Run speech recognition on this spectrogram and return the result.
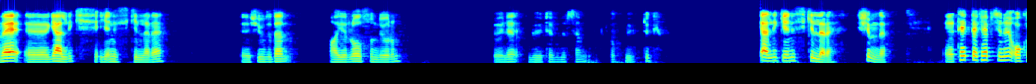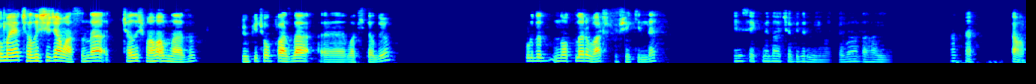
Ve e, geldik yeni skill'lere. E, şimdiden hayırlı olsun diyorum. Böyle büyütebilirsem çok büyüttük. Geldik yeni skill'lere. Şimdi e, tek tek hepsini okumaya çalışacağım aslında. Çalışmamam lazım. Çünkü çok fazla e, vakit alıyor. Burada notları var şu şekilde. Yeni sekmede açabilir miyim acaba? Daha iyi. Tamam.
